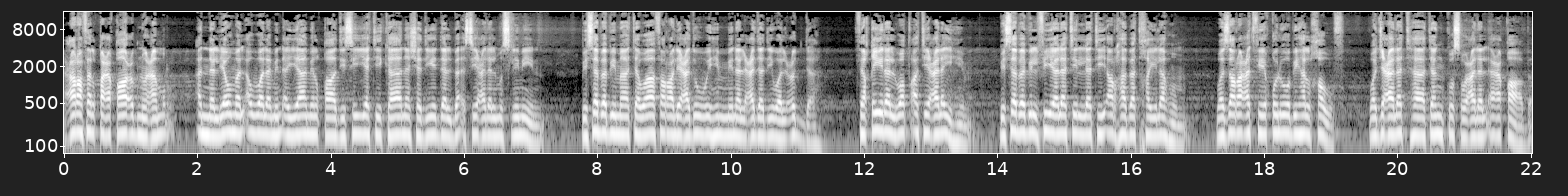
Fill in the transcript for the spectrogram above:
عرف القعقاع بن عمرو أن اليوم الأول من أيام القادسية كان شديد البأس على المسلمين بسبب ما توافر لعدوهم من العدد والعدة ثقيل الوطأة عليهم بسبب الفيلة التي أرهبت خيلهم وزرعت في قلوبها الخوف وجعلتها تنكص على الأعقاب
